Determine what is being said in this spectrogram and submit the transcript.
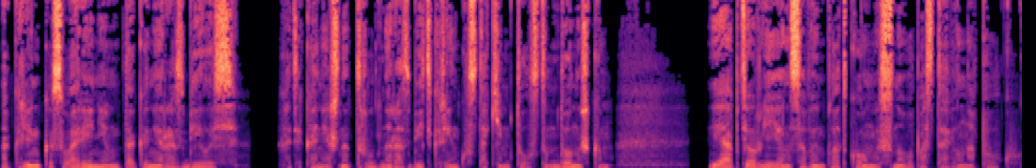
А кринка с вареньем так и не разбилась, хотя, конечно, трудно разбить кринку с таким толстым донышком. Я обтер ее носовым платком и снова поставил на полку.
